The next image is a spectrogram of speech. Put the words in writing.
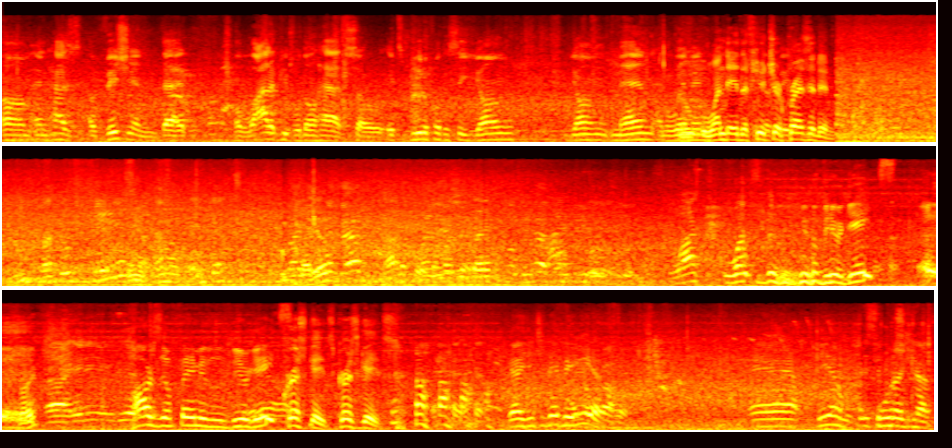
um, and has a vision that a lot of people don't have. So it's beautiful to see young, young men and women. One day the with a future vision. president. What, what's the new Bill Gates? Sorry? How's the famous Bill Gates? Chris Gates, Chris Gates. E a gente deveria é, termos esse projeto.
